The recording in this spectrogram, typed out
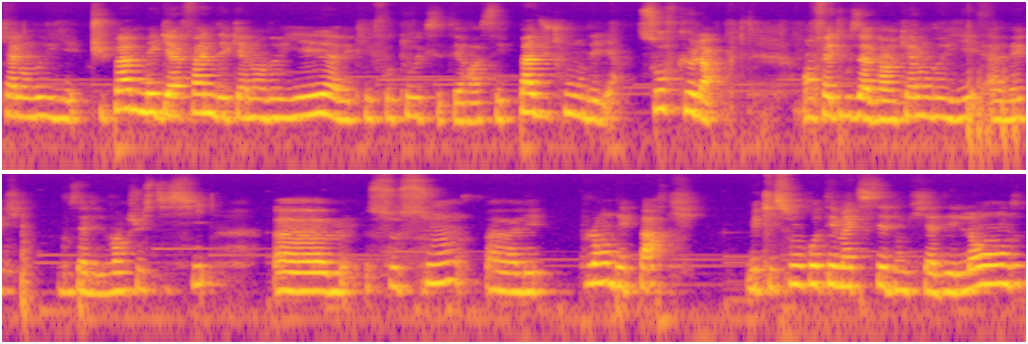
calendrier. Je suis pas méga fan des calendriers avec les photos, etc. C'est pas du tout mon délire. Sauf que là, en fait, vous avez un calendrier avec, vous allez le voir juste ici, euh, ce sont euh, les plans des parcs, mais qui sont rethématisés. Donc il y a des landes,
